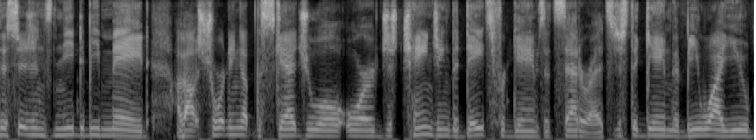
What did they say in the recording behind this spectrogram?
decisions need to be made about shortening up the schedule or just changing the dates for games, etc. It's just a game that BYU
